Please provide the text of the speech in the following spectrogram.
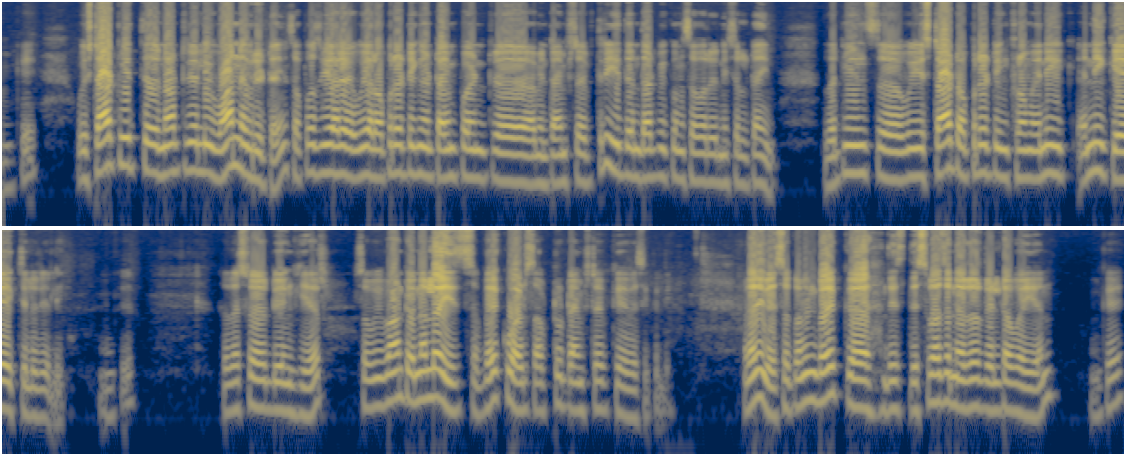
okay we start with uh, not really 1 every time suppose we are we are operating a time point I mean time step 3 then that becomes our initial time that means we start operating from any any k actually really Okay. So, that is what we are doing here. So, we want to analyze backwards up to time step k basically. But anyway, so coming back uh, this this was an error delta y n. Okay.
